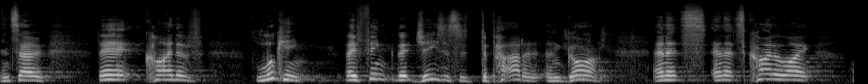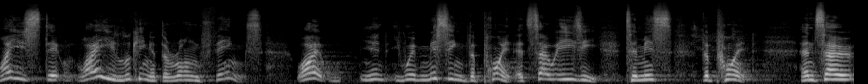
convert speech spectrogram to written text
And so they're kind of looking, they think that Jesus has departed and gone. And it's, and it's kind of like, why are, you st- why are you looking at the wrong things? Why? You, we're missing the point. It's so easy to miss the point. And so,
